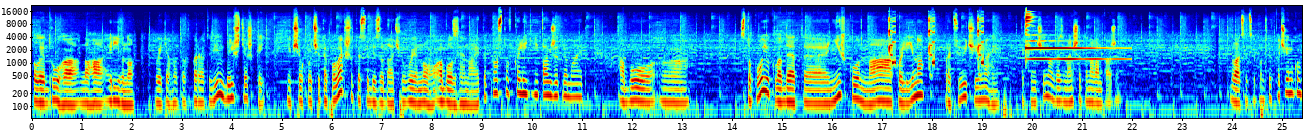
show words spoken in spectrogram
коли друга нога рівно витягнута вперед, він більш тяжкий. Якщо хочете полегшити собі задачу, ви ногу або згинаєте просто в коліні і так же тримаєте, або е, Стопою кладете ніжку на коліно працюючої ноги. Таким чином ви зменшите навантаження. 20 секунд відпочинку.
